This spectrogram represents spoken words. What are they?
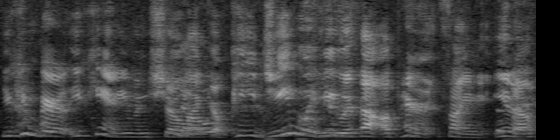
You can barely, you can't even show No. like a PG movie without a parent signing. You know.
